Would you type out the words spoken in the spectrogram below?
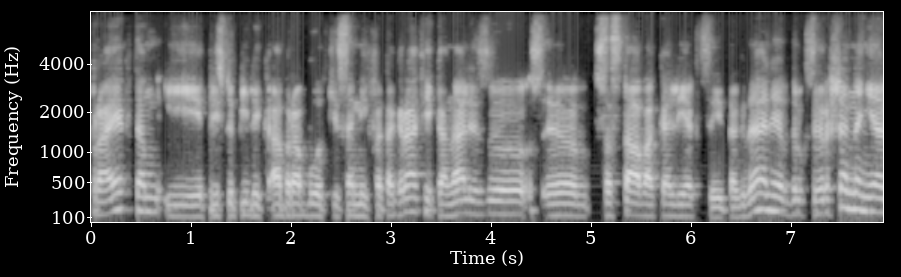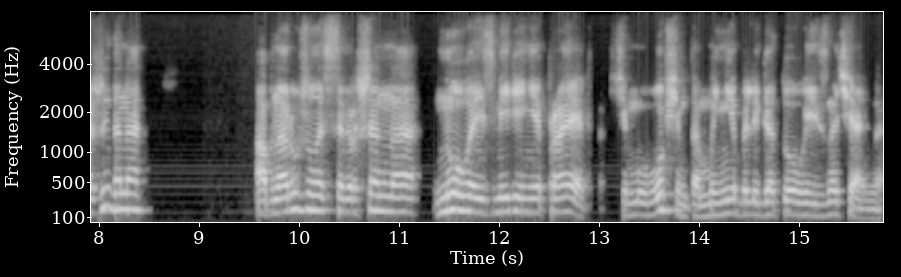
проектом и приступили к обработке самих фотографий, к анализу э, состава коллекции и так далее, вдруг совершенно неожиданно обнаружилось совершенно новое измерение проекта, к чему, в общем-то, мы не были готовы изначально.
